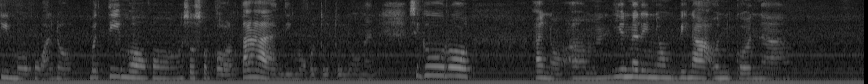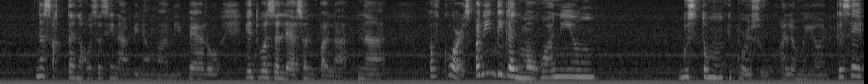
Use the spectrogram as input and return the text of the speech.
di mo ko ano, ba't di mo ko susuportahan, di mo ko tutulungan. Siguro, ano, um, yun na rin yung binaon ko na nasaktan ako sa sinabi ng mami. Pero, it was a lesson pala na, of course, panindigan mo kung ano yung gusto mong ipursu. Alam mo yon Kasi,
